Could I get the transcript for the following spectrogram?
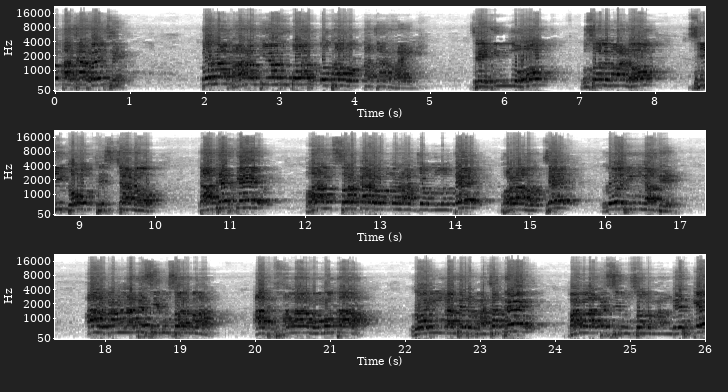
অত্যাচার হয়েছে। কোন ভারতীয়র উপর কোথাও অত্যাচার হয়নি। সে হিন্দু হোক, মুসলমান হোক, শিখ হোক, খ্রিস্টান হোক, তাদেরকে ভারত সরকার অন্য রাজ্যগুলোতে ধরা হচ্ছে রোহিঙ্গাদের আর বাংলাদেশি মুসলমান আর খালা মমতা রোহিঙ্গাদের বাঁচাতে বাংলাদেশি মুসলমানদেরকে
